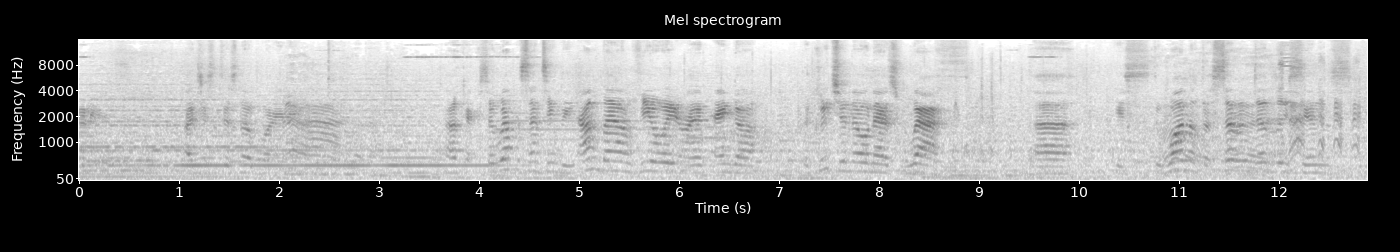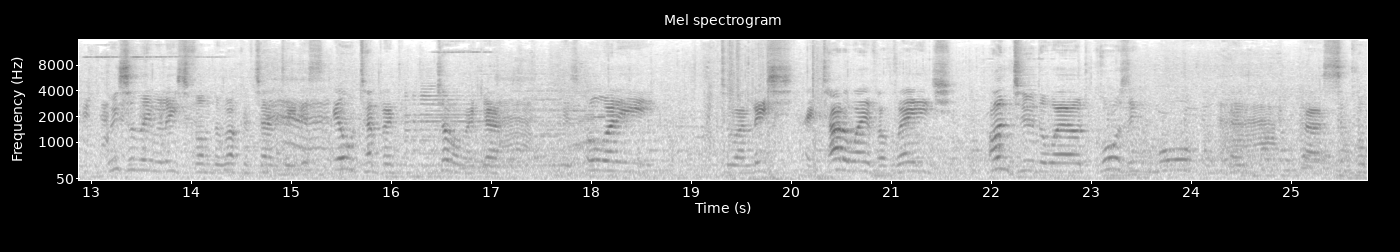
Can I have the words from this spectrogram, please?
really is. I just, there's no point in it. Okay, so representing the unbound fury and anger, the creature known as Wrath uh, is the one of the seven deadly sins recently released from the Rock Eternity. This ill-tempered troublemaker is already to unleash a tidal wave of rage onto the world, causing more than uh, simple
